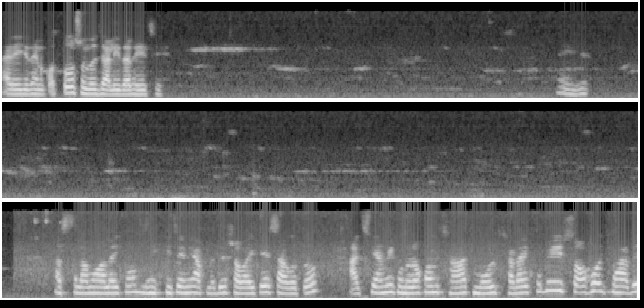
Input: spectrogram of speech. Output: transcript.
আর এই যে দেখেন কত সুন্দর জালিদার হয়েছে। এই যে আসসালামু আলাইকুম মেহেক কিচেনে আপনাদের সবাইকে স্বাগত। আজকে আমি কোনো রকম ছাঁচ, মোল্ড ছাড়াই খুবই সহজভাবে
